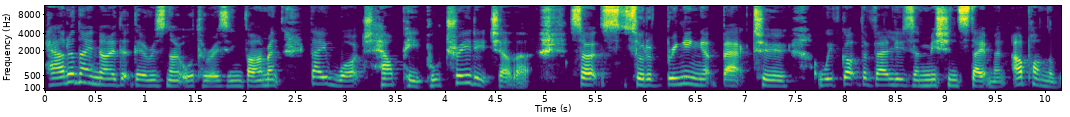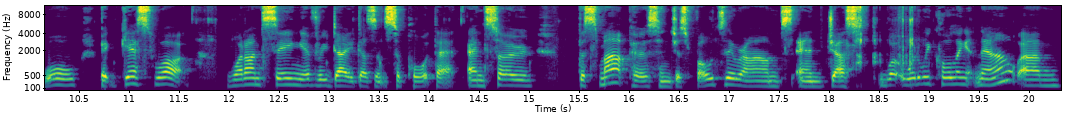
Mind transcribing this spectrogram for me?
how do they know that there is no authorizing environment? They watch how people treat each other. So it's sort of bringing it back to we've got the values and mission statement up on the wall, but guess what? What I'm seeing every day doesn't support that. And so the smart person just folds their arms and just what, what are we calling it now? Um,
